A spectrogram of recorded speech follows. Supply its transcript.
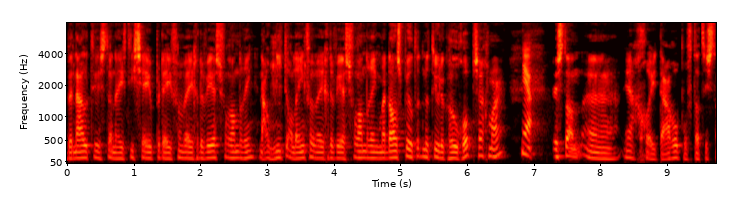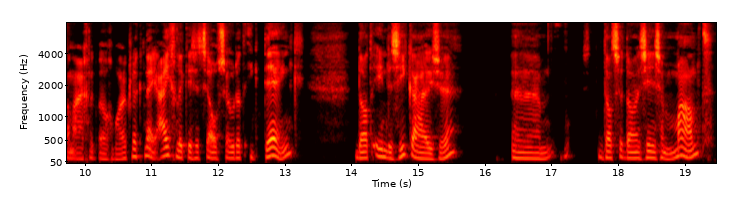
benauwd is, dan heeft hij COPD vanwege de weersverandering. Nou, niet alleen vanwege de weersverandering, maar dan speelt het natuurlijk hoog op, zeg maar. Ja. Dus dan ja, gooi je het daarop, of dat is dan eigenlijk wel gebruikelijk. Nee, eigenlijk is het zelfs zo dat ik denk dat in de ziekenhuizen um, dat ze dan sinds een maand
